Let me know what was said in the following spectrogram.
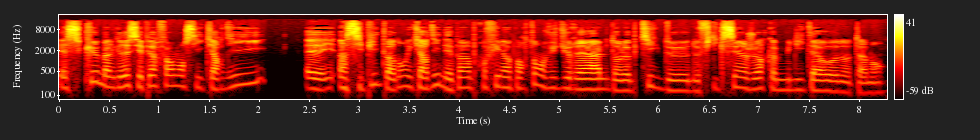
est-ce que malgré ses performances Icardi, pardon, Icardi n'est pas un profil important en vue du Real, dans l'optique de, fixer un joueur comme Militao notamment?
